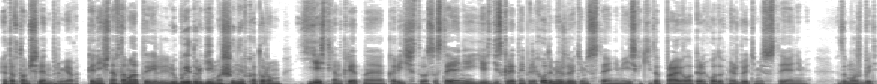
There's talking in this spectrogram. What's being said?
Это в том числе, например, конечные автоматы или любые другие машины, в котором есть конкретное количество состояний, есть дискретные переходы между этими состояниями, есть какие-то правила переходов между этими состояниями. Это может быть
